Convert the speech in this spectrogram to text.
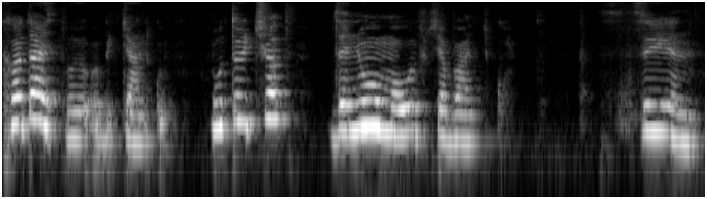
згадай свою обіцянку. У той час за нього молився батько. Син.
